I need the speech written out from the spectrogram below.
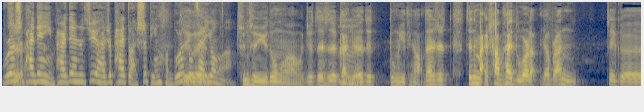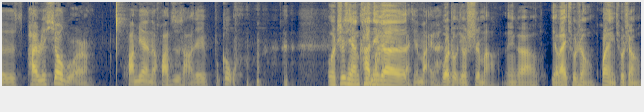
无论是是拍电影、拍电视剧，还是拍短视频，很多人都在用了。蠢蠢欲动啊！我就真是感嗯觉这东西挺好，但是真的买差不太多了，要不然你这个拍出来效果、画面呢、画质啥的不够。我之前看那个博主就是嘛，那个野外求生、荒野求生，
